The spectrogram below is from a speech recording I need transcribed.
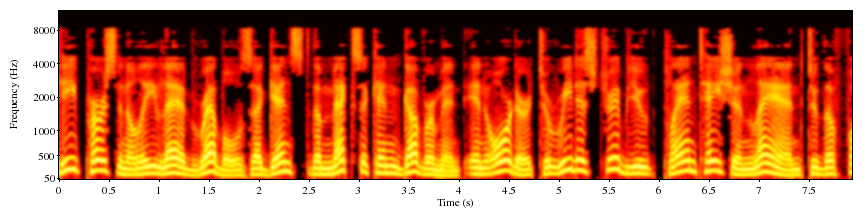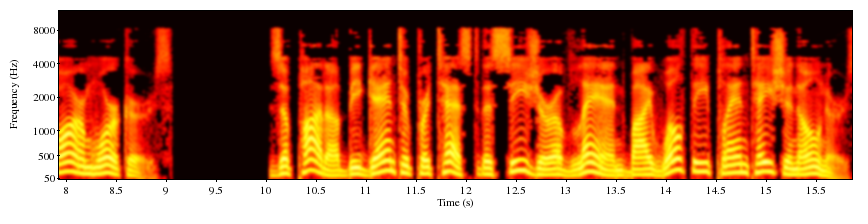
He personally led rebels against the Mexican government in order to redistribute plantation land to the farm workers. Zapata began to protest the seizure of land by wealthy plantation owners,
